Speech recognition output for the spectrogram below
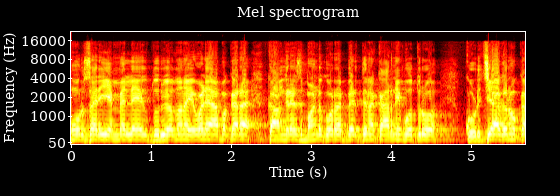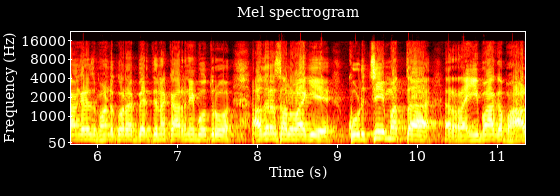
ಮೂರು ಸಾರಿ ಎಂ ಎಲ್ ಎ ದುರ್ಯೋಧನ ಇವಳೆ ಆಗ್ಬೇಕಾರ ಕಾಂಗ್ರೆಸ್ ಬಂಡುಕೋರ ಅಭ್ಯರ್ಥಿನ ಕಾರಣೀಭೂತರು, ಕುಡ್ಚಿಯಾಗನು ಕಾಂಗ್ರೆಸ್ ಬಂಡುಕೋರ ಅಭ್ಯರ್ಥಿನ ಕಾರಣೀಭೂತರು. ಅದರ ಸಲುವಾಗಿ ಕುಡ್ಚಿ ಮತ್ತು ರೈಬಾಗ ಭಾಳ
